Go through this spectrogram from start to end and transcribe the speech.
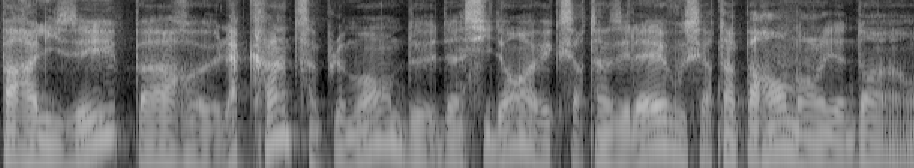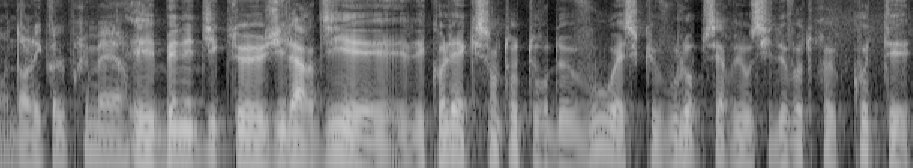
paralysés par euh, la crainte simplement d'incidents avec certains élèves ou certains parents dans, dans, l'école primaire. Et Bénédicte Gilardi et les collègues qui sont autour de vous, est-ce que vous l'observez aussi de votre côté,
